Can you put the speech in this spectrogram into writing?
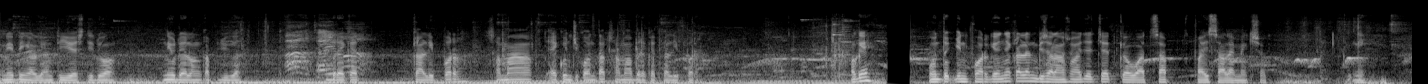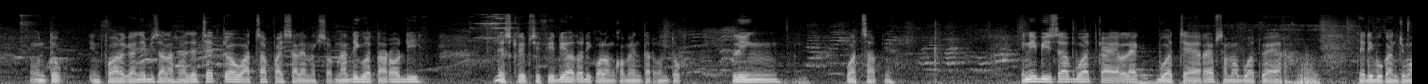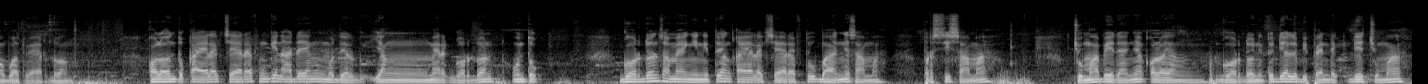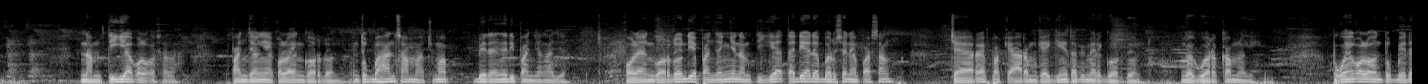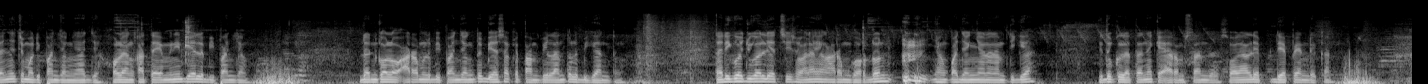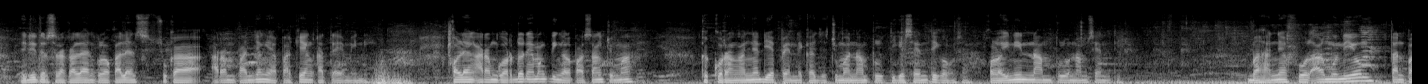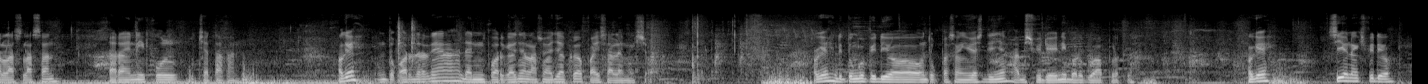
ini tinggal ganti USD doang. Ini udah lengkap juga. Bracket kaliper sama eh kunci kontak sama bracket kaliper oke? Untuk info harganya kalian bisa langsung aja chat ke WhatsApp Faisal MX Shop. Nih. Untuk info harganya bisa langsung aja chat ke WhatsApp Faisal MX Shop. Nanti gue taruh di deskripsi video atau di kolom komentar untuk link WhatsAppnya. Ini bisa buat KLX, buat CRF sama buat WR. Jadi bukan cuma buat WR doang. Kalau untuk KLX, CRF mungkin ada yang model yang merek Gordon. Untuk Gordon sama yang ini tuh yang KLX, CRF tuh bahannya sama, persis sama. Cuma bedanya kalau yang Gordon itu dia lebih pendek. Dia cuma 63 kalau nggak salah panjangnya kalau yang Gordon. Untuk bahan sama cuma bedanya di panjang aja. Kalau yang Gordon dia panjangnya 63 tadi ada barusan yang pasang CRF pakai arm kayak gini tapi merek Gordon. Nggak gua rekam lagi. Pokoknya kalau untuk bedanya cuma di panjangnya aja. Kalau yang KTM ini dia lebih panjang. Dan kalau arm lebih panjang tuh biasa ketampilan tuh lebih ganteng. Tadi gua juga lihat sih soalnya yang arm Gordon yang panjangnya 63 itu kelihatannya kayak arm standar. Soalnya dia, dia pendek kan jadi terserah kalian. Kalau kalian suka arm panjang ya pakai yang KTM ini. Kalau yang arm Gordon emang tinggal pasang cuma kekurangannya dia pendek aja. Cuma 63 cm kalau kalau ini 66 cm bahannya full aluminium tanpa las-lasan. Karena ini full cetakan. Oke untuk ordernya dan info harganya langsung aja ke Faisal MX Shop. Oke ditunggu video untuk pasang USD nya habis video ini baru gua upload lah. Oke see you next video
